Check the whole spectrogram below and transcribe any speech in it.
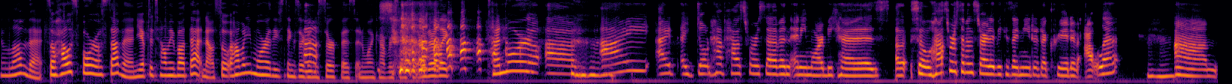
I love that. So House 407, you have to tell me about that now. So how many more of these things are going Uh, to surface in one conversation? Are there like 10 more? So, um, I, I I don't have House 407 anymore because uh, so House 407 started because I needed a creative outlet. Mhm. Um,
